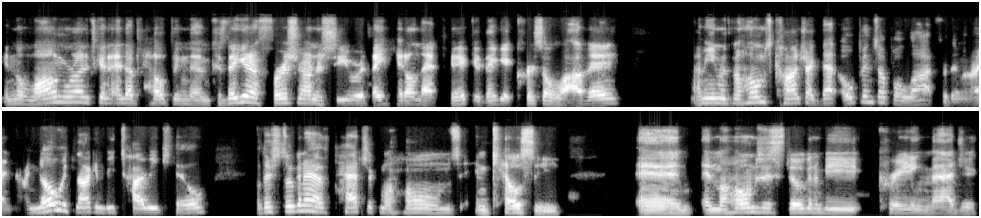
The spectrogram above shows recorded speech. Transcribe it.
in the long run, it's going to end up helping them because they get a first round receiver. If they hit on that pick, if they get Chris Olave, I mean, with Mahomes' contract, that opens up a lot for them. I, I know it's not going to be Tyreek Hill but they're still gonna have Patrick Mahomes and Kelce, and and Mahomes is still gonna be creating magic.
